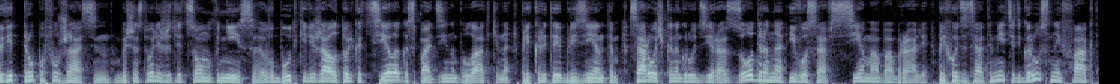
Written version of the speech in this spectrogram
Вид трупов ужасен. Большинство лежит лицом вниз. В будке лежало только тело господина Булаткина, прикрытое брезентом. Сорочка на груди разодрана, его совсем обобрали. Приходится отметить грустный факт.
